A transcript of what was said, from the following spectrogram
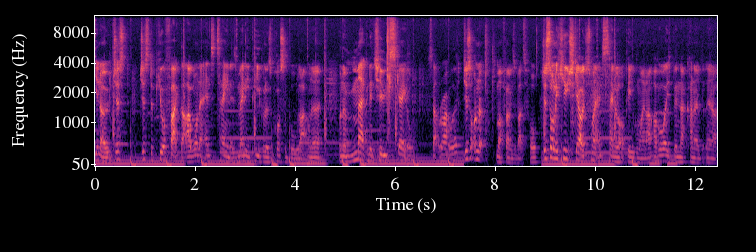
you know, just just the pure fact that I want to entertain as many people as possible, like on a on a magnitude scale that the right word? Just on a, my phone's about to fall. Just on a huge scale, I just want to entertain a lot of people, man. I've always been that kind of you know,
